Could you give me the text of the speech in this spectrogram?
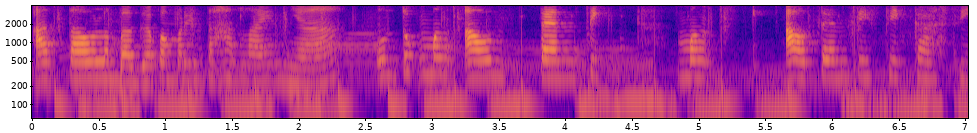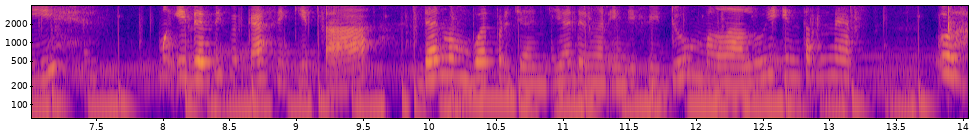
atau lembaga pemerintahan lainnya untuk mengautentik mengautentifikasi mengidentifikasi kita dan membuat perjanjian dengan individu melalui internet. Uh,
